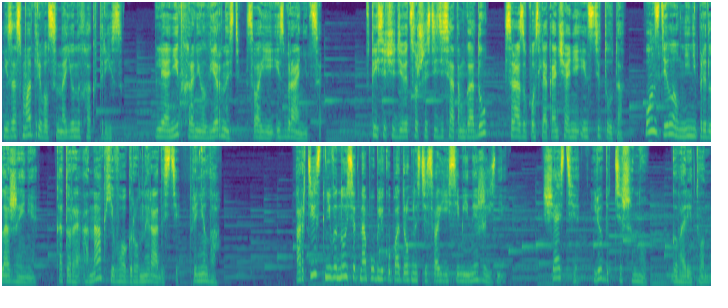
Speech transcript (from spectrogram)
не засматривался на юных актрис. Леонид хранил верность своей избраннице. В 1960 году, сразу после окончания института, он сделал Нине предложение, которое она, к его огромной радости, приняла. Артист не выносит на публику подробности своей семейной жизни. «Счастье любит тишину», — говорит он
